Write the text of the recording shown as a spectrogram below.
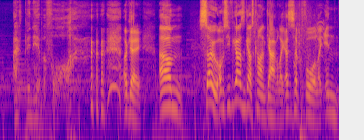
I've been here before. okay. Um. So, obviously, if you guys and girls can't gather, like, as I said before, like, in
